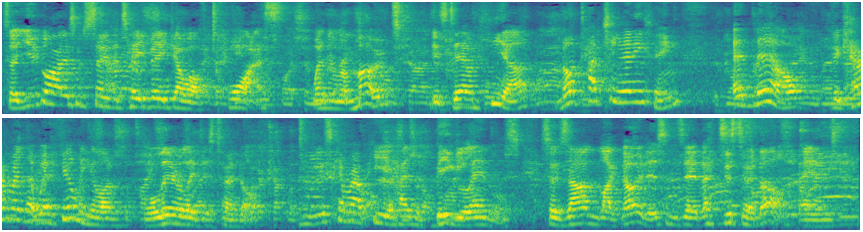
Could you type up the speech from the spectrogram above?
So you guys have seen the TV go off twice when the remote is down here, not touching anything, And now, the camera that we're filming on literally just turned off. This camera up here has a big lens, so Zan like noticed and said that just turned off. And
